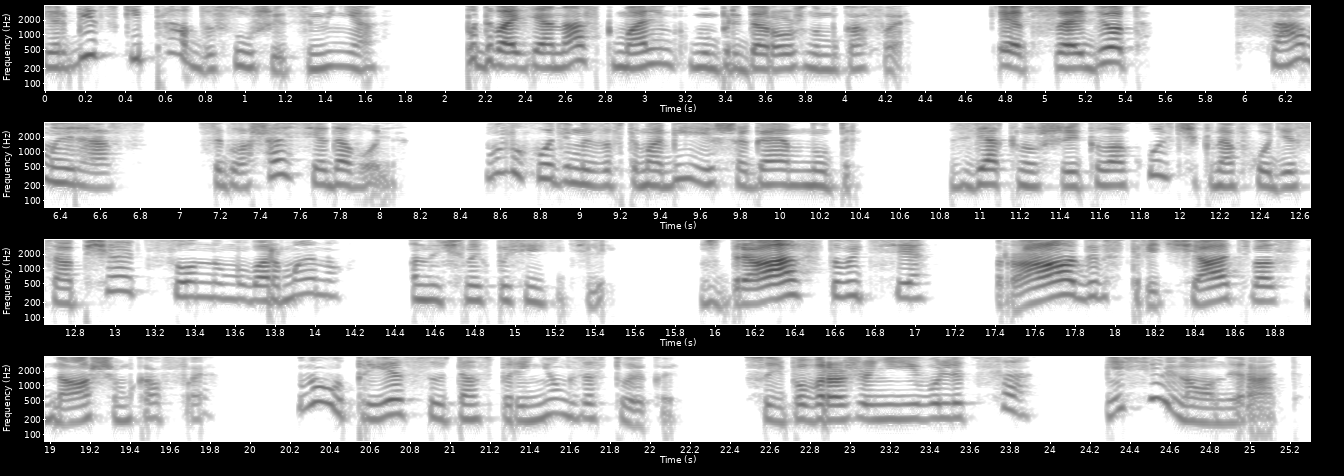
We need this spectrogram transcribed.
Вербицкий правда слушается меня, подвозя нас к маленькому придорожному кафе. «Это сойдет?» «В самый раз!» Соглашаюсь я довольна. Мы выходим из автомобиля и шагаем внутрь. Звякнувший колокольчик на входе сообщает сонному бармену о ночных посетителей. «Здравствуйте! Рады встречать вас в нашем кафе!» Уныло приветствует нас паренек за стойкой. Судя по выражению его лица, не сильно он и рад.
